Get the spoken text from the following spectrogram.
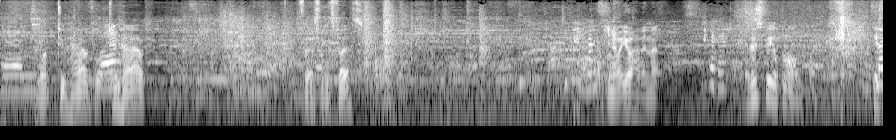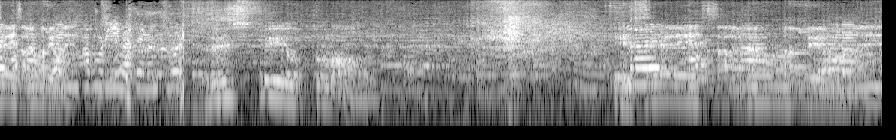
Um, what to have, what to have. First things first. Do you know what you're having, Matt? Is this for your blog? Is it is? I don't want to be on it. I've already emailed him and Is this for your blog? Is this? I don't want to be on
